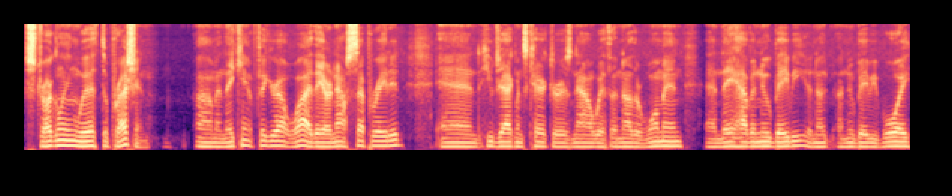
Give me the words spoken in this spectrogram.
struggling with depression um, and they can't figure out why. They are now separated, and Hugh Jackman's character is now with another woman, and they have a new baby, a new, a new baby boy,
